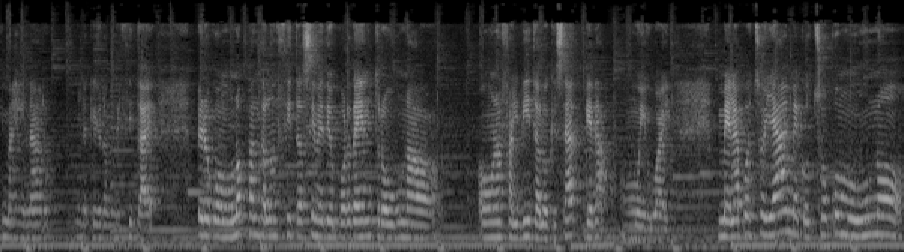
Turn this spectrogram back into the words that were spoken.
imaginaros, mira qué grandecita es. Pero con unos pantaloncitos así medio por dentro, una, o una faldita, lo que sea, queda muy guay. Me la he puesto ya y me costó como unos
